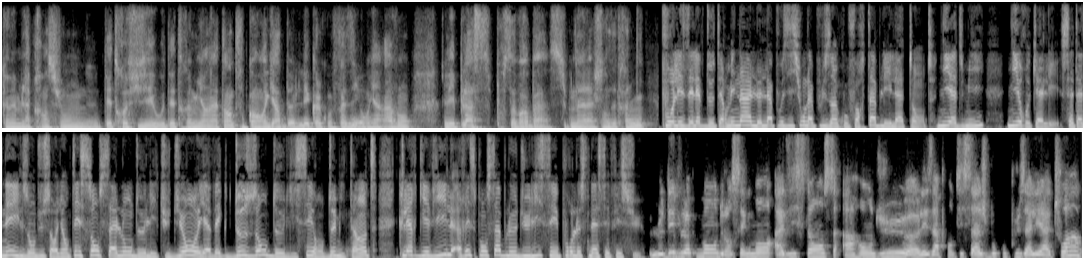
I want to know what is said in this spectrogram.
quand même l'appréhension d'être refusé ou d'être mis en attente. Quand on regarde l'école qu'on choisit, on regarde avant les places pour savoir bah, si on a la chance d'être admis. Pour les élèves de terminale, la position la plus inconfortable est l'attente. Ni admis, ni recalé. Cette année, ils ont dû s'orienter sans salon de l'étudiant et avec deux ans de lycée en demi-teinte. Claire Guéville, responsable du lycée pour le SNES FSU. Le développement de l'enseignement à distance a rendu euh, les apprentissages beaucoup plus aléatoires.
